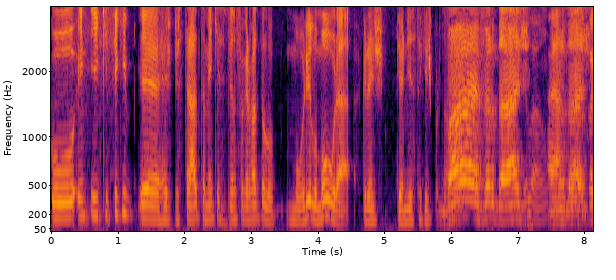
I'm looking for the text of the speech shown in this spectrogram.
O, e, e que fique é, registrado também que esse piano foi gravado pelo Murilo Moura, grande pianista aqui de Portugal. Bah, é verdade. Vilão. É verdade. Foi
